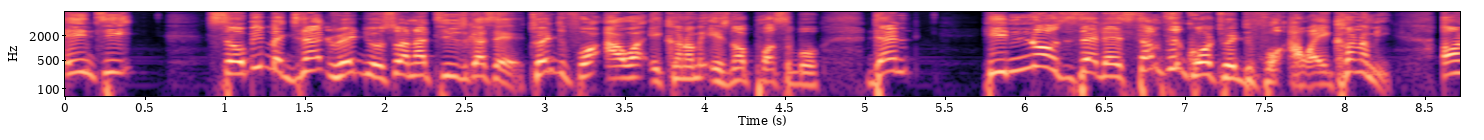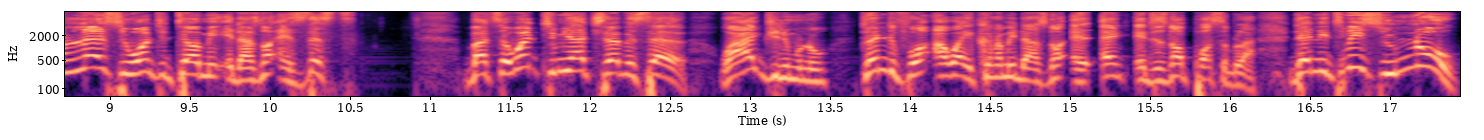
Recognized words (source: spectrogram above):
Nti sɛ obi bɛgyina radio so so ka sɛ 24 hour economy is not possible then he knows he that there's something called 24 hour economy. Unless you want to tell me it does not exist. But so when to me actually say why dream no 24 hour economy does not eh, it is not possible. Then it means you know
